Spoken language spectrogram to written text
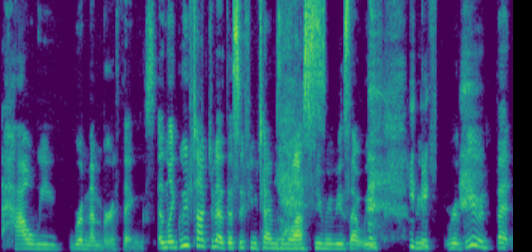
how we remember things. And like we've talked about this a few times yes. in the last few movies that we've we've reviewed, but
